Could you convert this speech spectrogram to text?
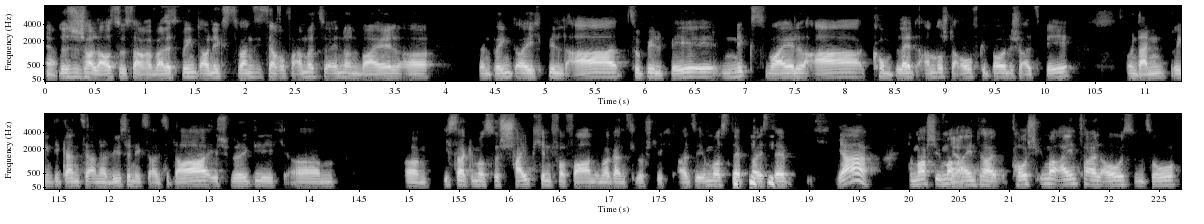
Ja. Das ist halt auch so Sache, weil es bringt auch nichts, 20 Sachen auf einmal zu ändern, weil äh, dann bringt euch Bild A zu Bild B nichts, weil A komplett anders aufgebaut ist als B. Und dann bringt die ganze Analyse nichts. Also da ist wirklich, ähm, ähm, ich sage immer so Scheibchenverfahren immer ganz lustig. Also immer Step by Step. ja, du machst immer ja. ein Teil, tausch immer ein Teil aus und so.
